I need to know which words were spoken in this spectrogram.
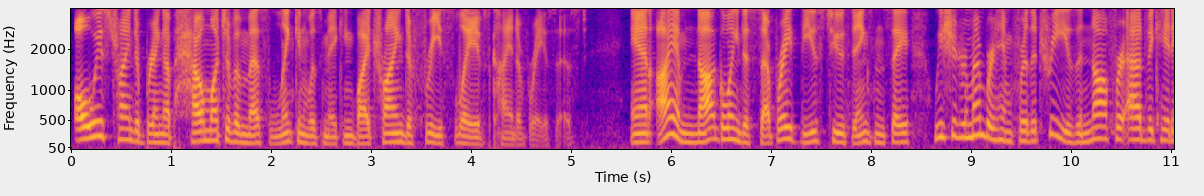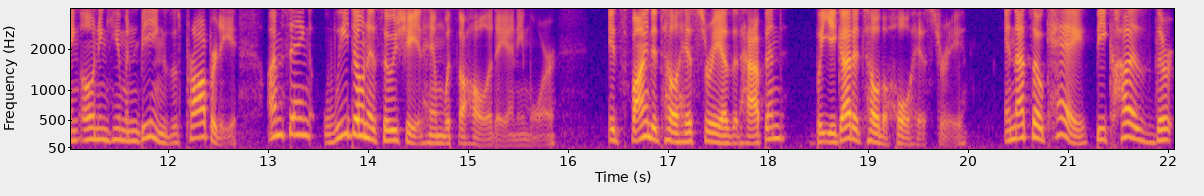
always trying to bring up how much of a mess Lincoln was making by trying to free slaves kind of racist. And I am not going to separate these two things and say we should remember him for the trees and not for advocating owning human beings as property. I'm saying we don't associate him with the holiday anymore. It's fine to tell history as it happened, but you gotta tell the whole history. And that's okay because there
